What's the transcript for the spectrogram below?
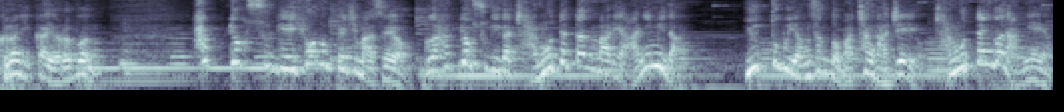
그러니까 여러분, 합격 수기에 현혹되지 마세요. 그 합격 수기가 잘못됐다는 말이 아닙니다. 유튜브 영상도 마찬가지예요. 잘못된 건 아니에요.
